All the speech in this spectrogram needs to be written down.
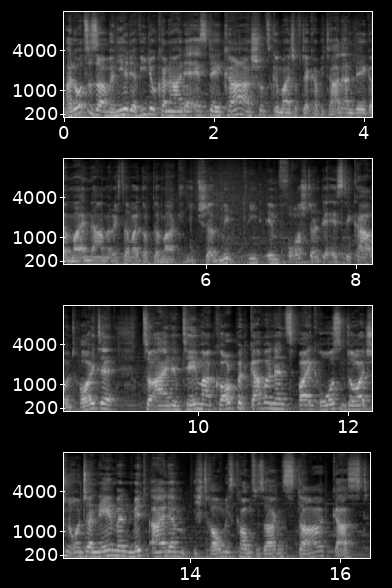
Hallo zusammen, hier der Videokanal der SDK, Schutzgemeinschaft der Kapitalanleger. Mein Name ist Rechtsanwalt Dr. Marc Liebscher, Mitglied im Vorstand der SDK und heute zu einem Thema Corporate Governance bei großen deutschen Unternehmen mit einem, ich traue mich kaum zu sagen, Star-Gast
